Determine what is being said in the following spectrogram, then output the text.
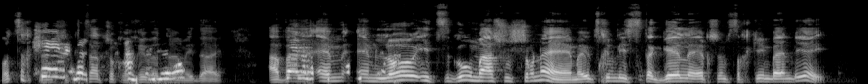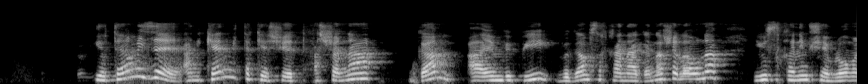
עוד שחקנים כן, שקצת שוכחים יותר לא... מדי. אבל כן, הם, הם לא ייצגו משהו שונה, הם היו צריכים להסתגל לאיך שהם משחקים ב-NBA. יותר מזה, אני כן מתעקשת, השנה גם ה-MVP וגם שחקן ההגנה של העונה יהיו שחקנים שהם לא,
